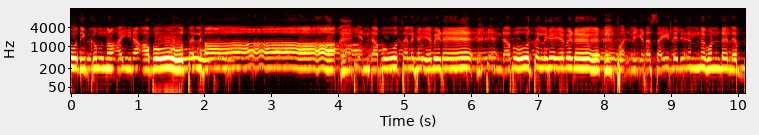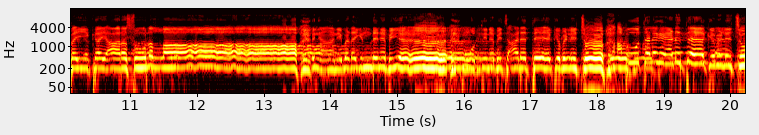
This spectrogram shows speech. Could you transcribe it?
ചോദിക്കുന്നു അയിന അബൂ തൽഹ? എന്റെ അബൂ തൽഹ എവിടെ? എന്റെ അബൂ തൽഹ എവിടെ? പള്ളിയുടെ സൈഡിൽ ഇരുന്ന് കൊണ്ട് ലബ്ബൈക യാ റസൂലല്ലാ. ഞാൻ ഇവിടെ ഉണ്ട് നബിയേ. മുത്തിനബി ചാരത്തേക്ക് വിളിച്ചു അബൂ അടുത്തേക്ക് വിളിച്ചു.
